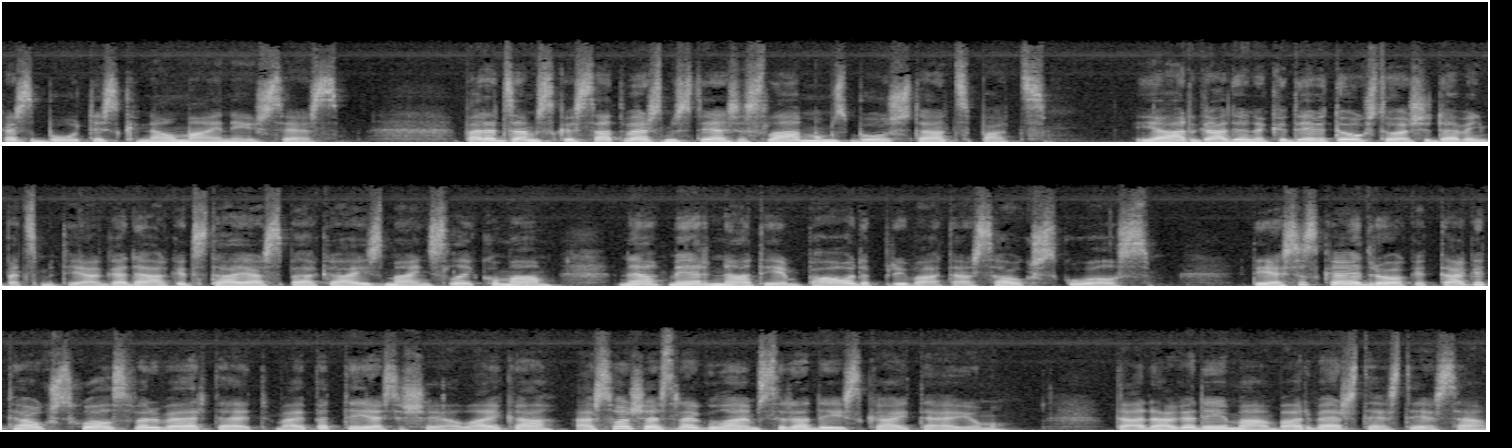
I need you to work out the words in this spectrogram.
kas būtiski nav mainījusies. Paredzams, ka satversmes tiesas lēmums būs tāds pats. Jāatgādina, ka 2019. gadā, kad stājās spēkā izmaiņas likumā, neapmierinātību pauda privātās augstskolas. Tiesa skaidro, ka tagad augstskolas var vērtēt, vai patiesi šajā laikā esošais regulējums ir radījis kaitējumu. Tādā gadījumā var vērsties tiesā.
